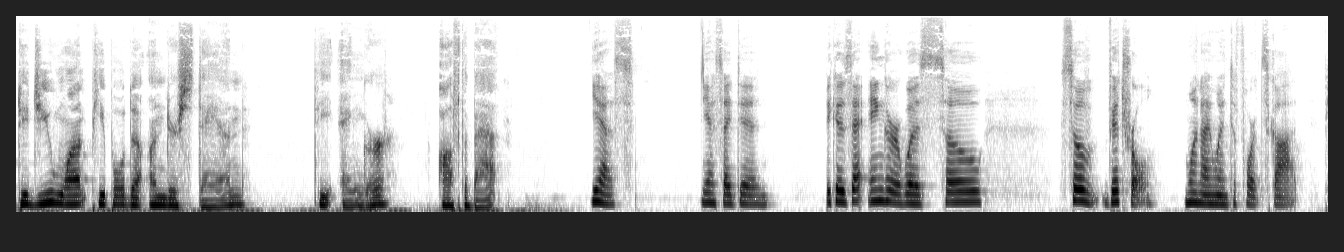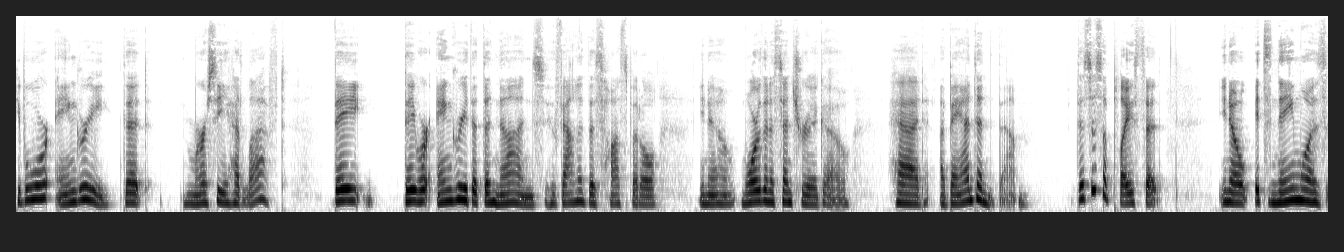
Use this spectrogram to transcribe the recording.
Did you want people to understand the anger off the bat? Yes. Yes, I did. Because that anger was so so vitriol when I went to Fort Scott. People were angry that Mercy had left. They they were angry that the nuns who founded this hospital, you know, more than a century ago, had abandoned them. This is a place that, you know, its name was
